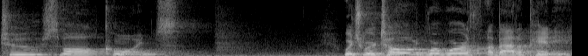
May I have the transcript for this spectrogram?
two small coins, which we're told were worth about a penny.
